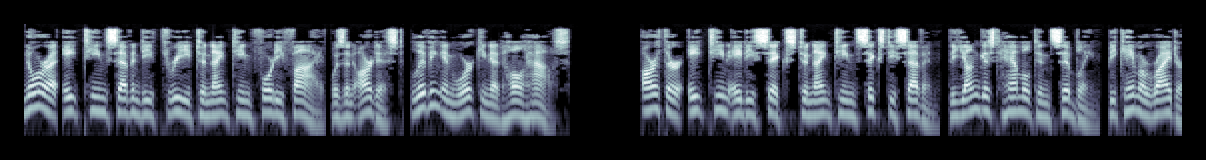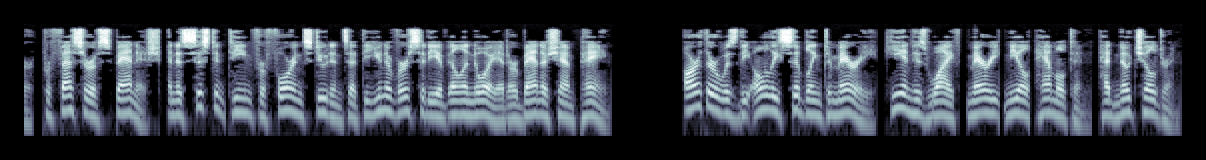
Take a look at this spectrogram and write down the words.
Nora (1873–1945) was an artist, living and working at Hull House. Arthur (1886–1967), the youngest Hamilton sibling, became a writer, professor of Spanish, and assistant dean for foreign students at the University of Illinois at Urbana-Champaign. Arthur was the only sibling to marry. He and his wife, Mary Neal Hamilton, had no children.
